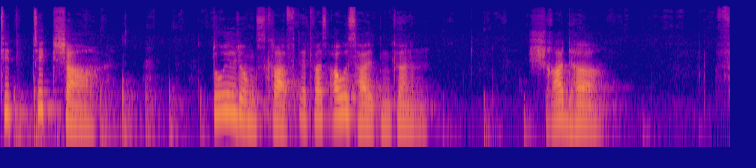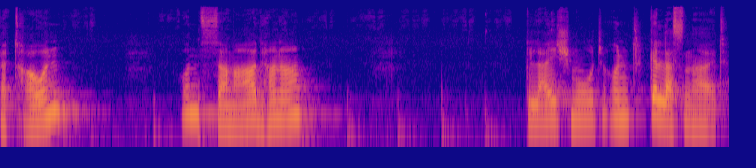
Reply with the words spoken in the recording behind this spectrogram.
Titiksha, Duldungskraft, etwas aushalten können. Shraddha, Vertrauen und Samadhana, Gleichmut und Gelassenheit.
